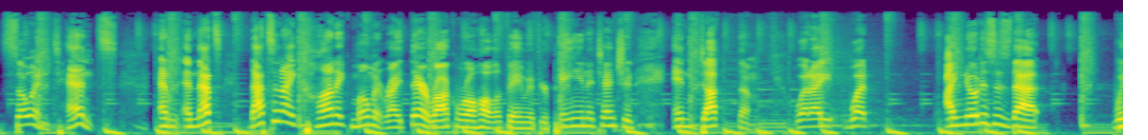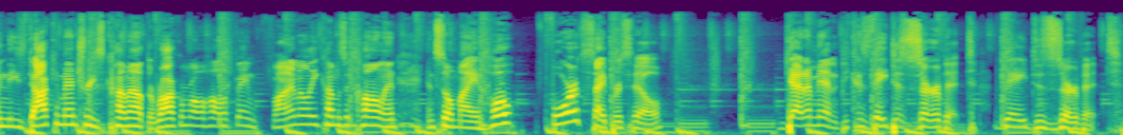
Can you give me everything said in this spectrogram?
so intense. And and that's that's an iconic moment right there. Rock and Roll Hall of Fame. If you're paying attention, induct them. What I what I notice is that when these documentaries come out, the Rock and Roll Hall of Fame finally comes a calling, and so my hope for Cypress Hill, get them in because they deserve it. They deserve it.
